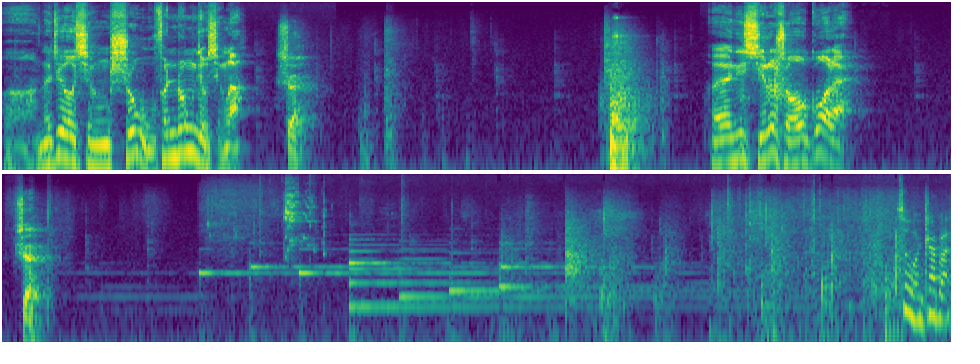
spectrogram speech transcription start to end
啊，那就醒十五分钟就行了。是。哎，你洗了手过来。是。坐我这儿吧，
